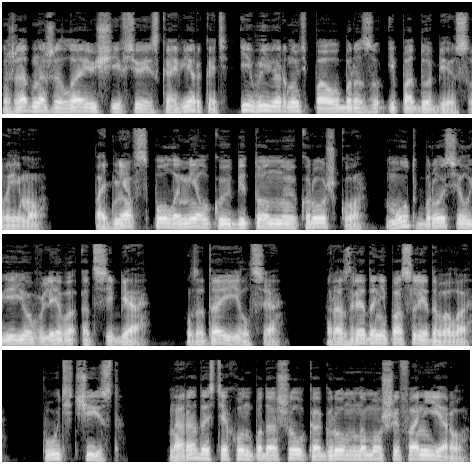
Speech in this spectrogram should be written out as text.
жадно желающей все исковеркать и вывернуть по образу и подобию своему. Подняв с пола мелкую бетонную крошку, Мут бросил ее влево от себя. Затаился. Разряда не последовало. Путь чист. На радостях он подошел к огромному шифоньеру,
